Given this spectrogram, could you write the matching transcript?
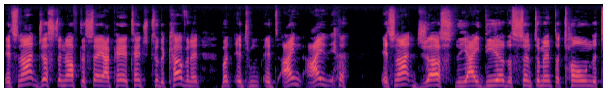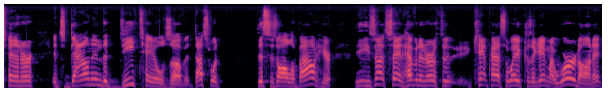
It's not just enough to say I pay attention to the covenant, but it's it's I I it's not just the idea, the sentiment, the tone, the tenor. It's down in the details of it. That's what this is all about here. He's not saying heaven and earth uh, can't pass away because I gave my word on it.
